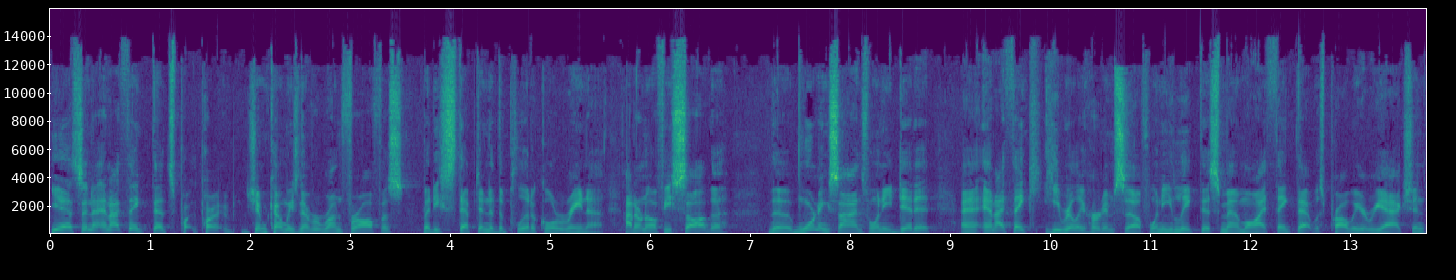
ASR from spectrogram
Yes, and, and I think that's part, part. Jim Comey's never run for office, but he stepped into the political arena. I don't know if he saw the the warning signs when he did it, and, and I think he really hurt himself when he leaked this memo. I think that was probably a reaction.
